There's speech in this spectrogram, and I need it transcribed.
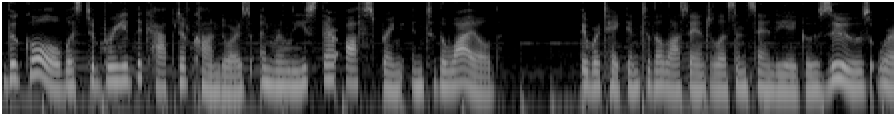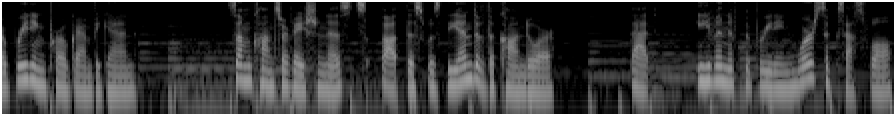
The goal was to breed the captive condors and release their offspring into the wild. They were taken to the Los Angeles and San Diego zoos where a breeding program began. Some conservationists thought this was the end of the condor, that even if the breeding were successful,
